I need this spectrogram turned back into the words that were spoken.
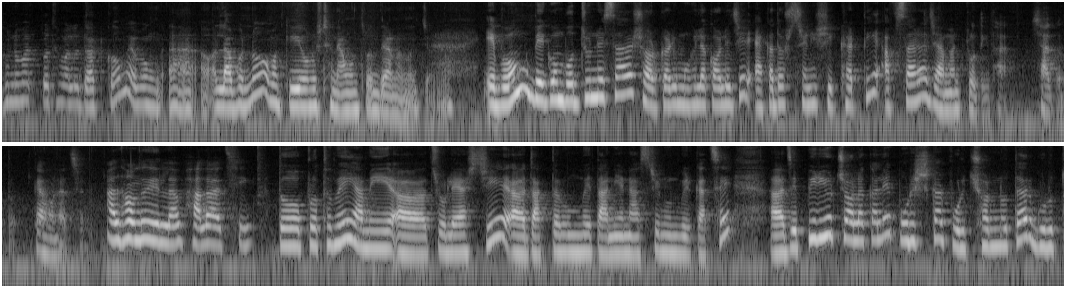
ধন্যবাদ প্রথম আলো ডট কম এবং লাবণ্য আমাকে এই অনুষ্ঠানে আমন্ত্রণ জানানোর জন্য। এবং বেগম বদরুন্নেসা সরকারি মহিলা কলেজের একাদশ শ্রেণির শিক্ষার্থী আফসারা জামান প্রতিভা। স্বাগত। কেমন আছেন? আলহামদুলিল্লাহ ভালো আছি। তো প্রথমেই আমি চলে আসছি ডাক্তার উম্মে তানিয়া নাসরিন উর্মির কাছে যে পিরিয়ড চলাকালে পরিষ্কার পরিচ্ছন্নতার গুরুত্ব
